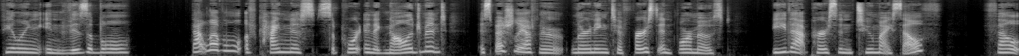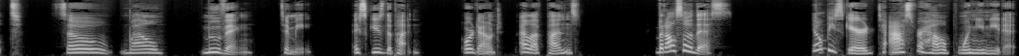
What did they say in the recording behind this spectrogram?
feeling invisible, that level of kindness, support, and acknowledgement, especially after learning to first and foremost be that person to myself, felt so, well, moving to me. Excuse the pun. Or don't. I love puns. But also this don't be scared to ask for help when you need it.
